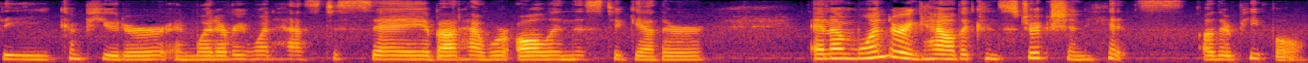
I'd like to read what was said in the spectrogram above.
the computer and what everyone has to say about how we're all in this together. And I'm wondering how the constriction hits other people.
